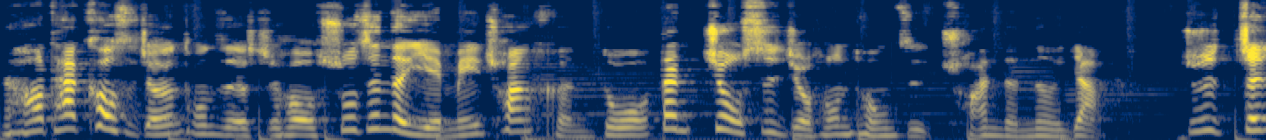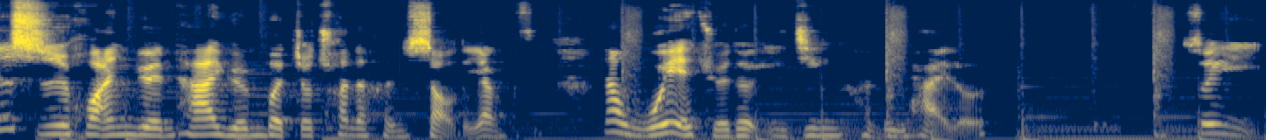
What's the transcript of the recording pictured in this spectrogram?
然后他 cos 九村童子的时候，说真的也没穿很多，但就是九村童子穿的那样，就是真实还原他原本就穿的很少的样子。那我也觉得已经很厉害了，所以。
